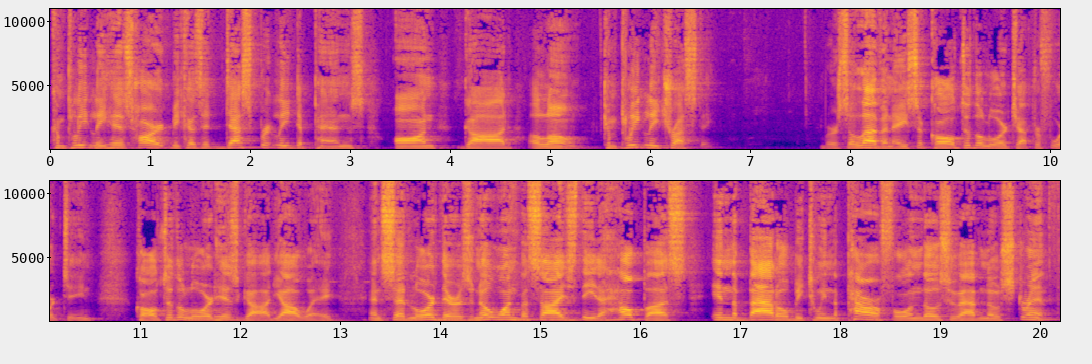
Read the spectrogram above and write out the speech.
completely his heart because it desperately depends on God alone, completely trusting. Verse 11 Asa called to the Lord, chapter 14, called to the Lord his God, Yahweh, and said, Lord, there is no one besides thee to help us in the battle between the powerful and those who have no strength.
